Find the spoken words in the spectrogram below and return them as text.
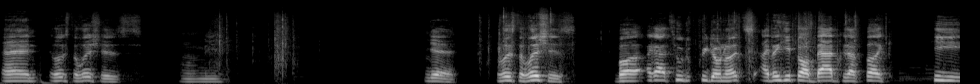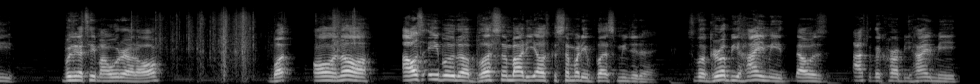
And it looks delicious. Let me. Yeah, it looks delicious. But I got two free donuts. I think he felt bad because I felt like he wasn't gonna take my order at all. But all in all, I was able to bless somebody else because somebody blessed me today. So the girl behind me that was after the car behind me,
